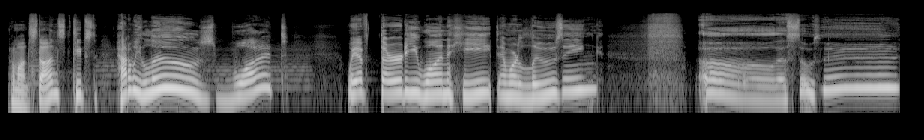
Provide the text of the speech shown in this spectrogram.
Come on, stuns keeps. How do we lose? What? We have 31 heat and we're losing. Oh, that's so sad.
